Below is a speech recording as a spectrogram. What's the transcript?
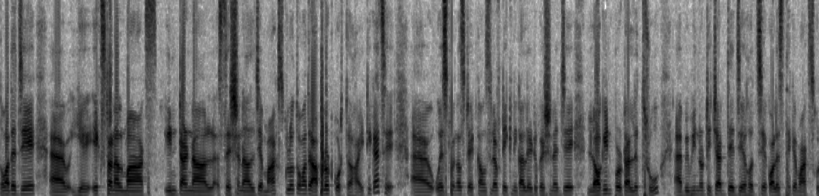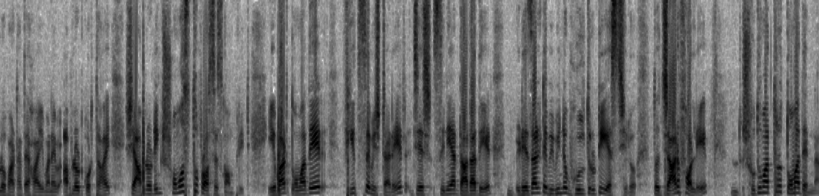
তোমাদের যে ইয়ে এক্সটার্নাল মার্কস ইন্টারনাল সেশনাল যে মার্কসগুলো তোমাদের আপলোড করতে হয়, ঠিক আছে? West Bengal state council of technical এডুকেশনের যে লগ ইন পোর্টালের থ্রু বিভিন্ন টিচারদের যে হচ্ছে কলেজ থেকে মার্কসগুলো পাঠাতে হয় মানে আপলোড করতে হয়, সে আপলোডিং সমস্ত প্রসেস কমপ্লিট এবার তোমাদের ফিফথ সেমিস্টারের যে সিনিয়র দাদাদের রেজাল্টে বিভিন্ন ভুল ত্রুটি এসছিল। তো যার ফলে শুধুমাত্র তোমাদের না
